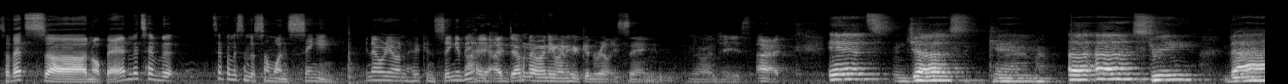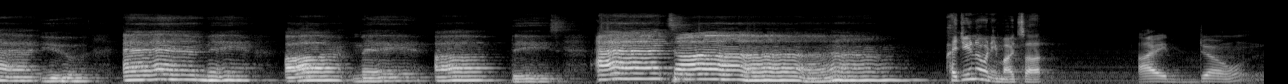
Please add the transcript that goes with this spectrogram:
So that's uh, not bad. Let's have a let's have a listen to someone singing. You know anyone who can sing a bit? I, I don't know anyone who can really sing. Oh, jeez. All right. It's just chemistry that you and me are made of these atoms. Hey, do you know any Mozart? I don't.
